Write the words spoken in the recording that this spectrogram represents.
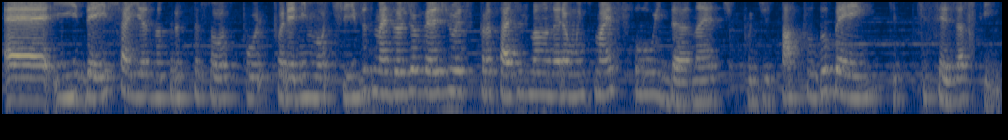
é, e deixa aí as outras pessoas por, por N motivos, mas hoje eu vejo esse processo de uma maneira muito mais fluida, né? Tipo, de tá tudo bem que, que seja assim.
